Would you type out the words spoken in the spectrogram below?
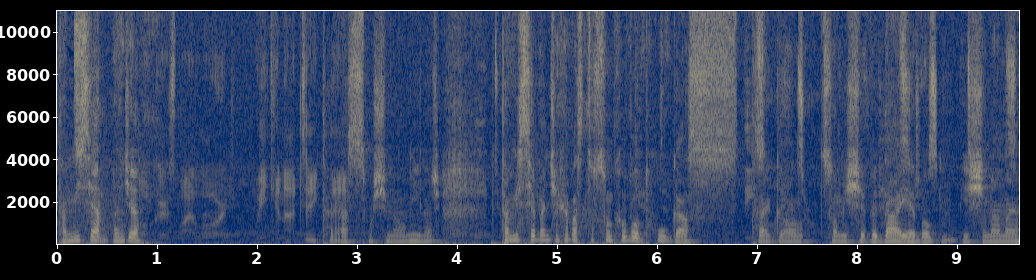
Ta misja będzie... Teraz musimy ominąć. Ta misja będzie chyba stosunkowo długa z tego, co mi się wydaje, bo jeśli mamy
